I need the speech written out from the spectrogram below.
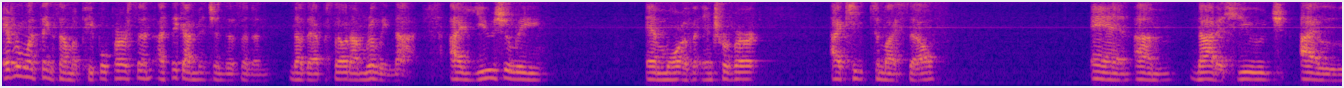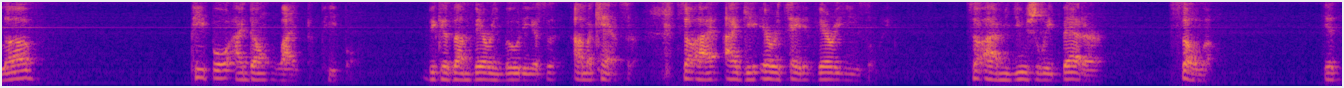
Everyone thinks I'm a people person. I think I mentioned this in another episode. I'm really not. I usually am more of an introvert. I keep to myself. And I'm not a huge. I love people. I don't like people because I'm very moody. I'm a cancer. So I, I get irritated very easily. So I'm usually better solo it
